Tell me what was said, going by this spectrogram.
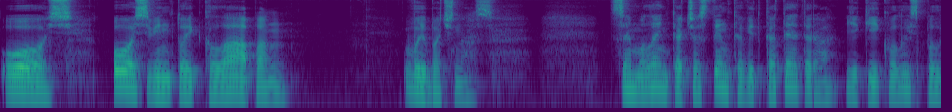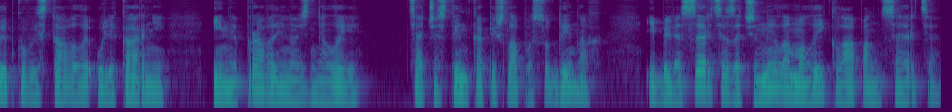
Ось, ось він той клапан. Вибач нас. Це маленька частинка від катетера, який колись Пилипкові ставили у лікарні і неправильно зняли. Ця частинка пішла по судинах і біля серця зачинила малий клапан серця.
